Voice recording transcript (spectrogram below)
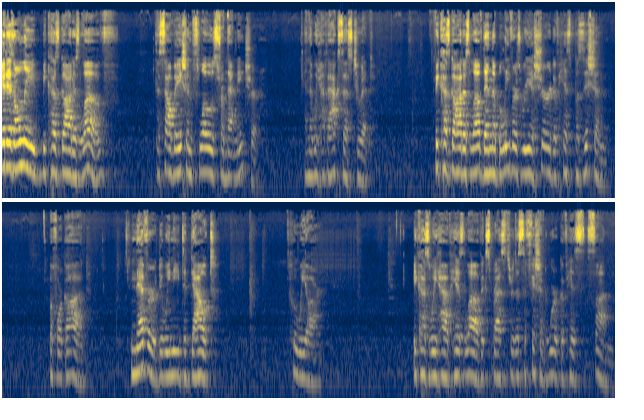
It is only because God is love that salvation flows from that nature and that we have access to it. Because God is love, then the believer is reassured of his position before God. Never do we need to doubt who we are. Because we have His love expressed through the sufficient work of His Son.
